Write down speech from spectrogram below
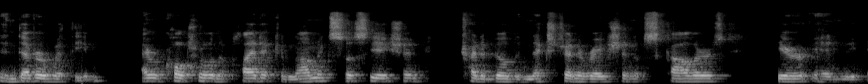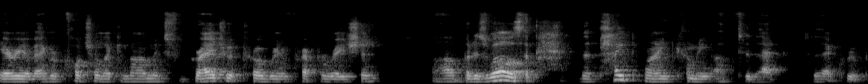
endeavor with the Agricultural and Applied Economics Association, try to build the next generation of scholars here in the area of agricultural economics for graduate program preparation, uh, but as well as the, the pipeline coming up to that, to that group.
